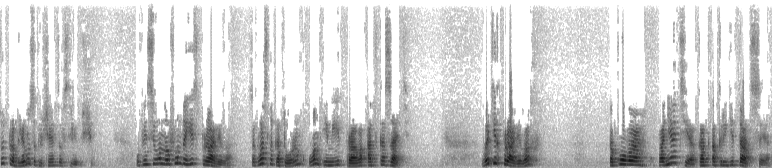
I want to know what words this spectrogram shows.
суть проблемы заключается в следующем. У пенсионного фонда есть правила, согласно которым он имеет право отказать. В этих правилах такого понятия, как аккредитация,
